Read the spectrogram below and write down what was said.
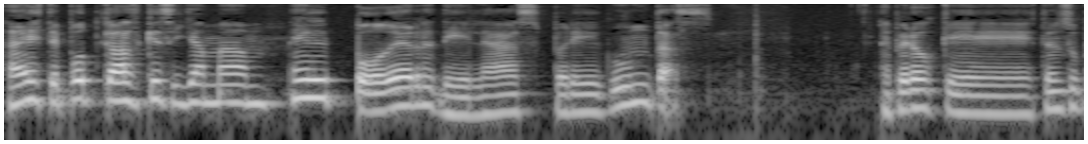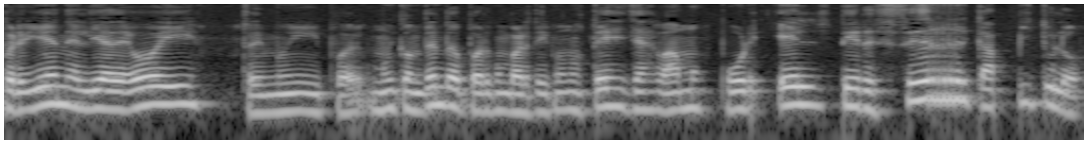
a este podcast que se llama El Poder de las Preguntas. Espero que estén súper bien el día de hoy. Estoy muy, muy contento de poder compartir con ustedes. Ya vamos por el tercer capítulo.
